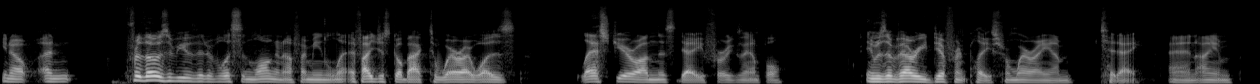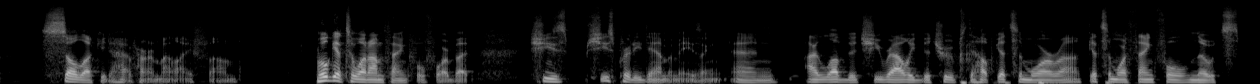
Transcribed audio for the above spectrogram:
you know. And for those of you that have listened long enough, I mean, if I just go back to where I was last year on this day, for example, it was a very different place from where I am today, and I am so lucky to have her in my life. Um, we'll get to what I'm thankful for, but she's she's pretty damn amazing, and I love that she rallied the troops to help get some more uh, get some more thankful notes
